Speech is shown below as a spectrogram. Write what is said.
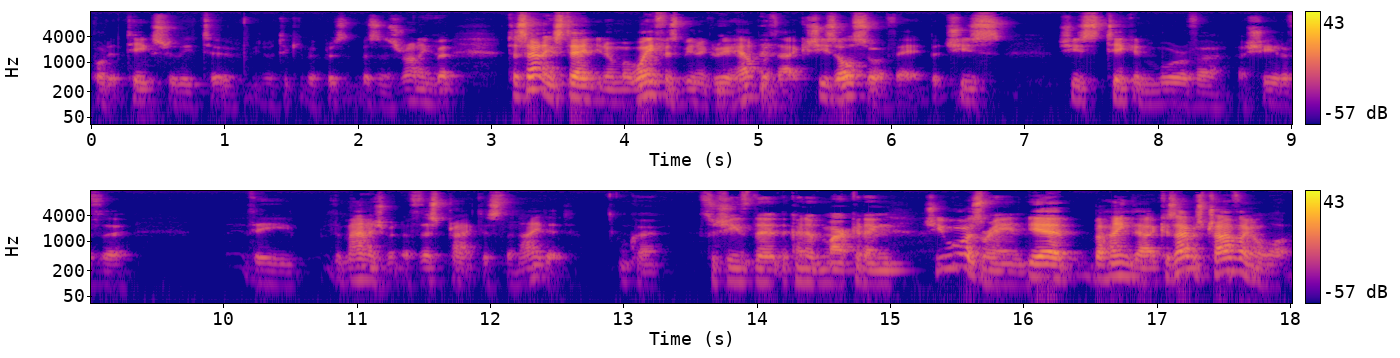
what it takes really to you know to keep a business running. But to a certain extent, you know, my wife has been a great help with that she's also a vet, but she's she's taken more of a, a share of the the the management of this practice than I did. Okay. So she's the, the kind of marketing She was brain. yeah behind that because I was traveling a lot,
